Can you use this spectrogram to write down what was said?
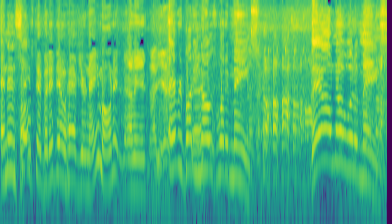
and then say, it, but it don't have your name on it. I mean, everybody knows what it means. they all know what it means.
